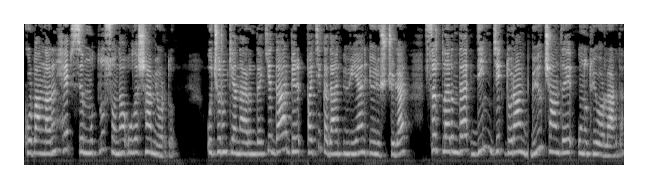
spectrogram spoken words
Kurbanların hepsi mutlu sona ulaşamıyordu. Uçurum kenarındaki dar bir patikadan yürüyen yürüyüşçüler sırtlarında dimdik duran büyük çantayı unutuyorlardı.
